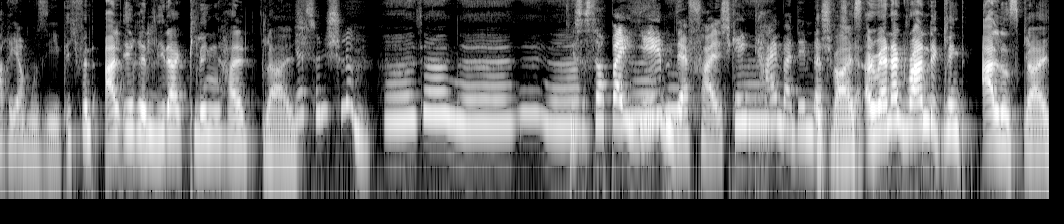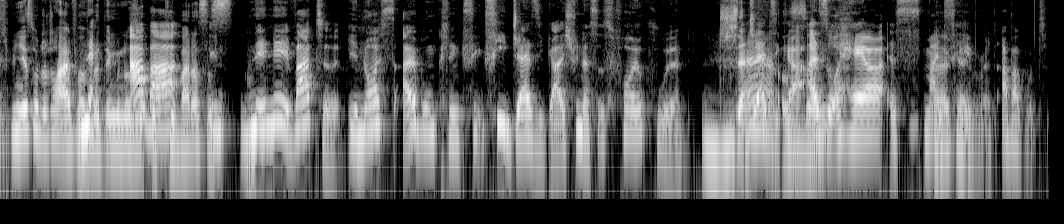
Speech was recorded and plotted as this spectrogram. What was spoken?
Maria Musik. ich finde, all ihre Lieder klingen halt gleich. Ja, ist ja nicht schlimm. Das ist doch bei jedem der Fall. Ich kenne keinen, bei dem das Ich nicht weiß. Ariana Grande klingt alles gleich. Ich bin jetzt mal total verwirrt. Nee, nur so, aber, okay, war das das? nee, nee, warte. Ihr neues Album klingt viel, viel jazziger. Ich finde, das ist voll cool. Jazz. Jazziger. Also Hair ist mein Okay. Favorite. Aber gut.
